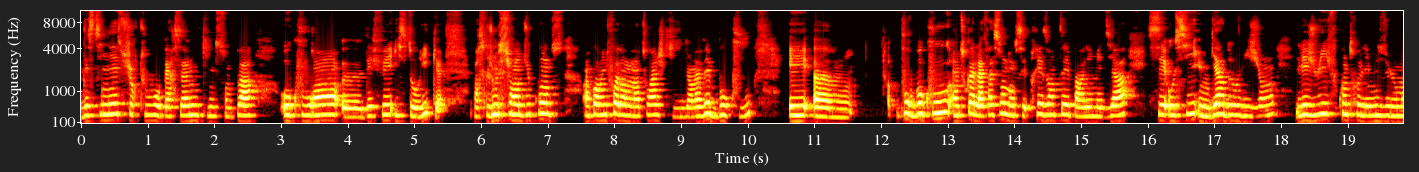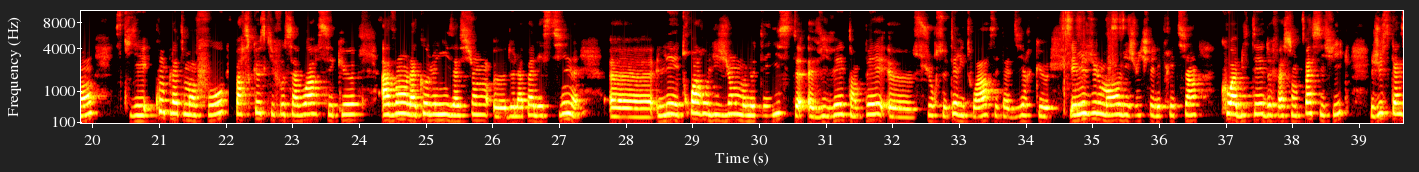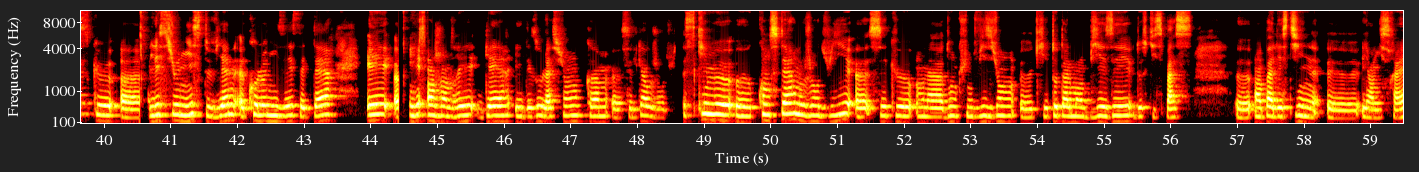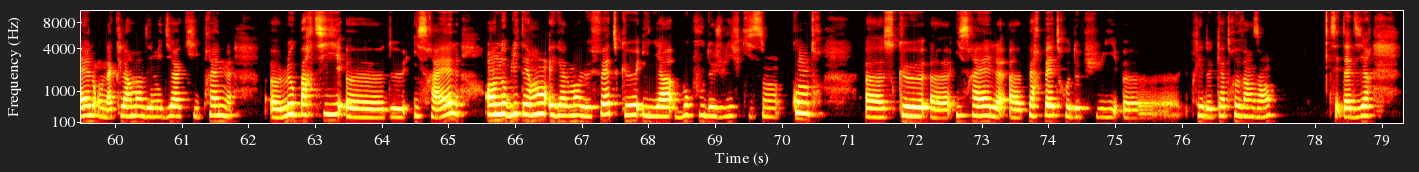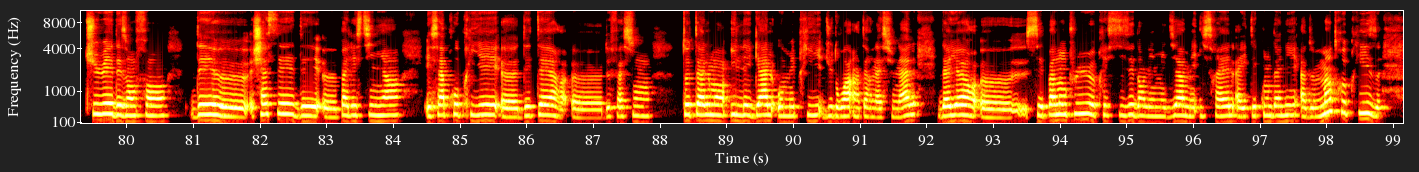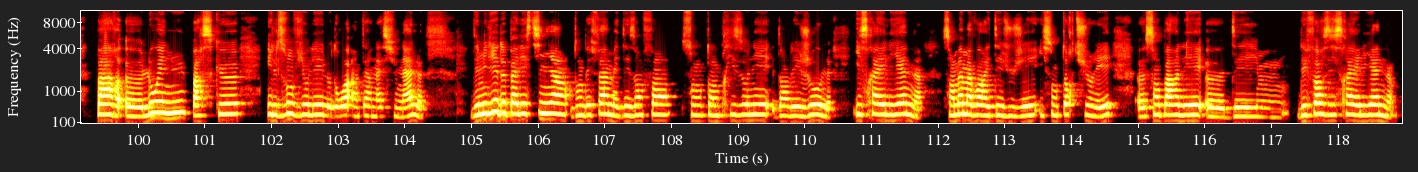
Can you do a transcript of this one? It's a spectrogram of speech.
destinée surtout aux personnes qui ne sont pas au courant euh, des faits historiques, parce que je me suis rendu compte, encore une fois, dans mon entourage, qu'il y en avait beaucoup. Et euh, pour beaucoup, en tout cas de la façon dont c'est présenté par les médias, c'est aussi une guerre de religion, les juifs contre les musulmans, ce qui est complètement faux, parce que ce qu'il faut savoir, c'est que avant la colonisation euh, de la Palestine, euh, les trois religions monothéistes vivaient en paix euh, sur ce territoire, c'est-à-dire que les musulmans, les juifs et les chrétiens cohabitaient de façon pacifique jusqu'à ce que euh, les sionistes viennent coloniser cette terre et, engendrer guerre et désolation comme c'est le cas aujourd'hui. Ce qui me consterne aujourd'hui, c'est que on a donc une vision qui est totalement biaisée de ce qui se passe euh, en Palestine euh, et en Israël. On a clairement des médias qui prennent euh, le parti de Israël en oblitérant également le fait qu'il y a beaucoup de juifs qui sont contre ce que Israël perpètre depuis près de 80 ans, c'est-à-dire tuer des enfants des, chasser des Palestiniens et s'approprier des terres de façon totalement illégale au mépris du droit international. D'ailleurs, euh, c'est pas non plus précisé dans les médias, mais Israël a été condamné à de maintes reprises par euh, l'ONU parce que ils ont violé le droit international. Des milliers de Palestiniens, dont des femmes et des enfants, sont emprisonnés dans les geôles israéliennes sans même avoir été jugés. Ils sont torturés, euh, sans parler euh, des, forces israéliennes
